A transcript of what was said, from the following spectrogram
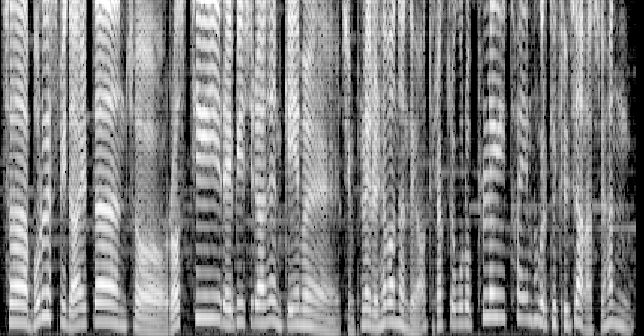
자, 모르겠습니다. 일단 저 러스티 레빗이라는 게임을 지금 플레이를 해봤는데요. 대략적으로 플레이 타임은 그렇게 길지 않았어요. 한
